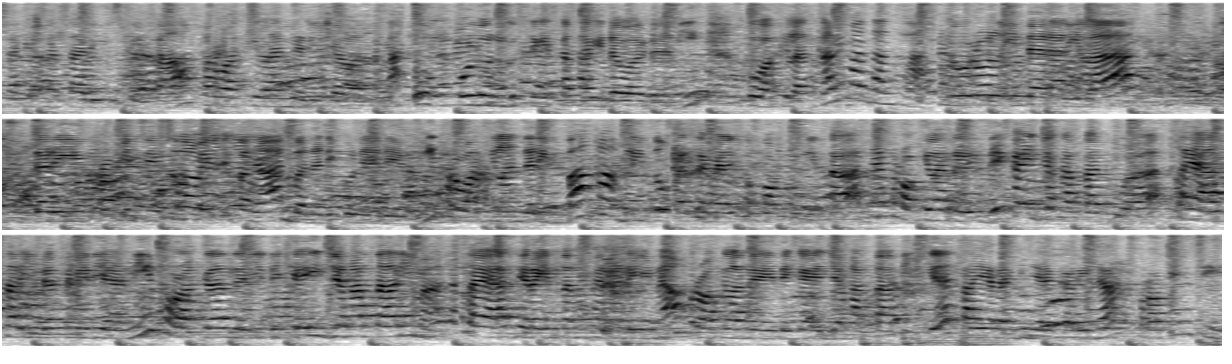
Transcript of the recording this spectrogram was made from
Nisa Krisnasari Spika, perwakilan dari Jawa Tengah. Ulun Gusti Kakagida Wardani, perwakilan Kalimantan Selatan. Nurul Indah Dalila dari Provinsi Sulawesi Tengah. Bana Dikunia Dewi, perwakilan dari Bangka Belitung. Saya Melisa Fortunita, saya perwakilan dari DKI Jakarta 2. Saya Asar Yuda Venediani, perwakilan dari DKI Jakarta 5. Saya Asira Intan Fernandina, perwakilan dari DKI Jakarta 3. Saya Rani Karina, Provinsi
